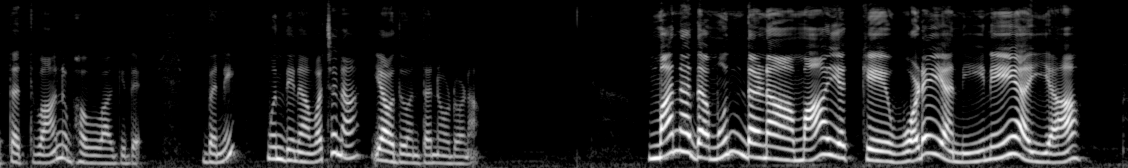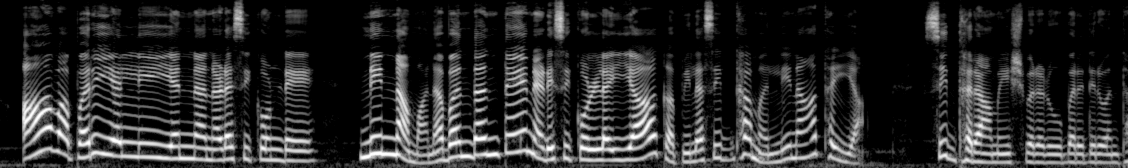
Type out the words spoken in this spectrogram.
ತತ್ವಾನುಭವವಾಗಿದೆ. ಬನ್ನಿ, ಮುಂದಿನ ವಚನ ಯಾವುದು ಅಂತ ನೋಡೋಣ. ಮನದ ಮುಂದಣ ಮಾಯಕ್ಕೆ ಒಡೆಯ ನೀನೇ ಅಯ್ಯ. ಆವ ಪರಿಯಲ್ಲಿ ಎನ್ನ ನಡೆಸಿಕೊಂಡೆ. ನಿನ್ನ ಮನ ಬಂದಂತೆ ನಡೆಸಿಕೊಳ್ಳಯ್ಯ ಕಪಿಲ ಸಿದ್ಧ ಮಲ್ಲಿನಾಥಯ್ಯ. ಸಿದ್ಧರಾಮೇಶ್ವರರು ಬರೆದಿರುವಂಥ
